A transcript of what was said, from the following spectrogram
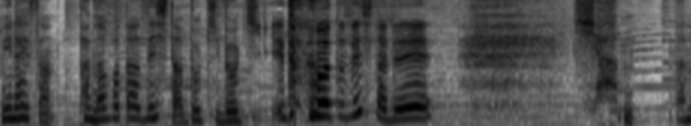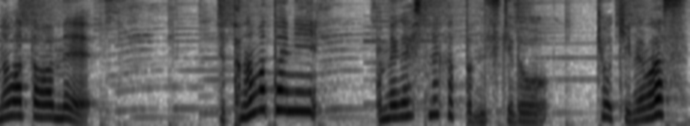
未来さん七夕でした？ドキドキ。七夕でしたね。いや七夕はねじゃ七夕にお願いしてなかったんですけど今日決めます。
